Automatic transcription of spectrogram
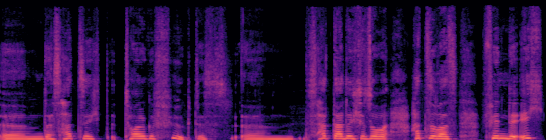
Ähm, das hat sich toll gefügt. Das, ähm, das hat dadurch so, hat sowas, finde ich,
